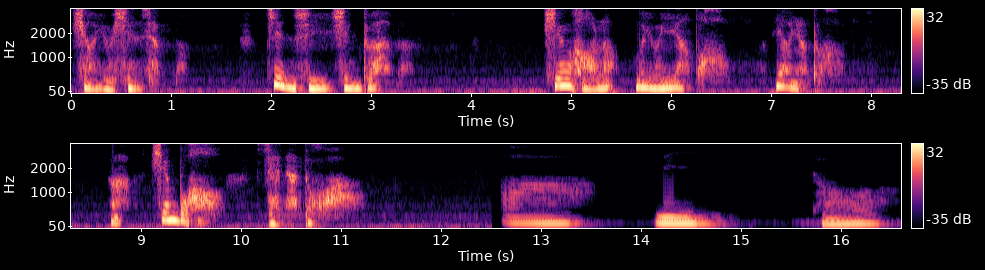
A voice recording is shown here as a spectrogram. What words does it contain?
相由心生嘛，境随心转嘛，心好了，没有一样不好。样样都好，啊，心不好，灾难多啊！阿弥陀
